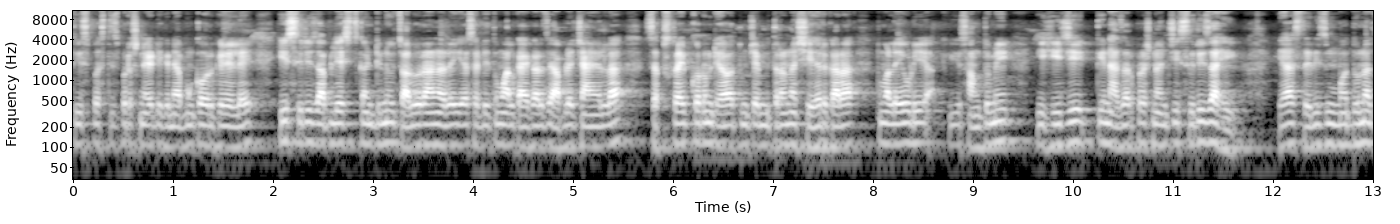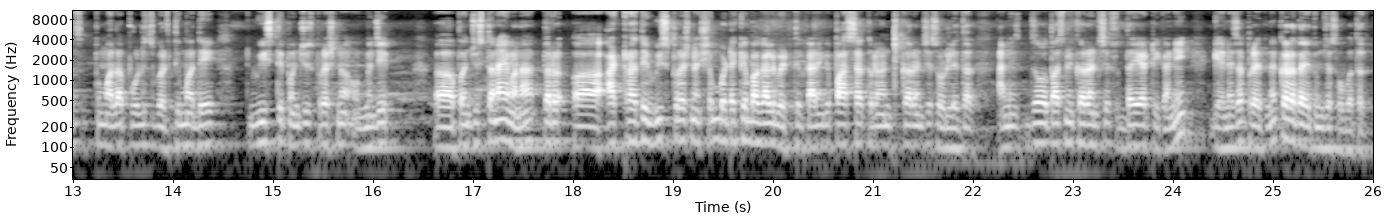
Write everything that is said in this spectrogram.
तीस पस्तीस प्रश्न या ठिकाणी आपण कवर केलेले आहे. ही सिरीज आपली अशीच कंटिन्यू चालू राहणार आहे. यासाठी तुम्हाला काय करायचं आहे आपल्या चॅनलला सबस्क्राईब करून ठेवा. तुमच्या मित्रांना शेअर करा. तुम्हाला एवढी सांगतो मी की ही जी तीन हजार प्रश्नांची सिरीज आहे ह्या सिरीजमधूनच तुम्हाला पोलीस भरतीमध्ये वीस ते पंचवीस प्रश्न म्हणजे पंचवीस तर नाही म्हणा तर अठरा ते वीस प्रश्न शंभर टक्के बघायला भेटतील कारण की पाच सहा करंट करंटचे सोडले तर. आणि जवळपास मी करंटचे सुद्धा या ठिकाणी घेण्याचा प्रयत्न करत आहे तुमच्यासोबतच.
